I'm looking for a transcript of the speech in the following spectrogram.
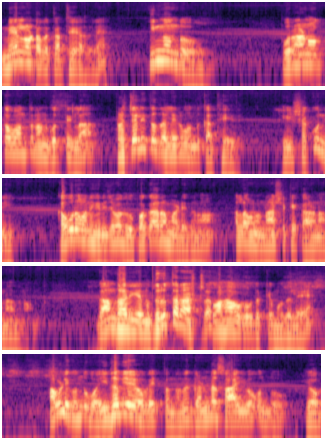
ಮೇಲ್ನೋಟದ ಕಥೆಯಾದರೆ ಇನ್ನೊಂದು ಪುರಾಣೋಕ್ತವೋ ಅಂತ ನನಗೆ ಗೊತ್ತಿಲ್ಲ. ಪ್ರಚಲಿತದಲ್ಲಿರುವ ಒಂದು ಕಥೆ ಇದೆ. ಈ ಶಕುನಿ ಕೌರವನಿಗೆ ನಿಜವಾಗಿ ಉಪಕಾರ ಮಾಡಿದನೋ ಅಲ್ಲ ಅವನು ನಾಶಕ್ಕೆ ಕಾರಣನಾದನೋ ಅಂತ. ಗಾಂಧಾರಿಯನ್ನು ಧೃತರಾಷ್ಟ್ರ ವಿವಾಹ ಹೋಗುವುದಕ್ಕೆ ಮೊದಲೇ ಅವಳಿಗೊಂದು ವೈಧವ್ಯ ಯೋಗ ಇತ್ತಂದರೆ ಗಂಡ ಸಾಯುವ ಒಂದು ಯೋಗ.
